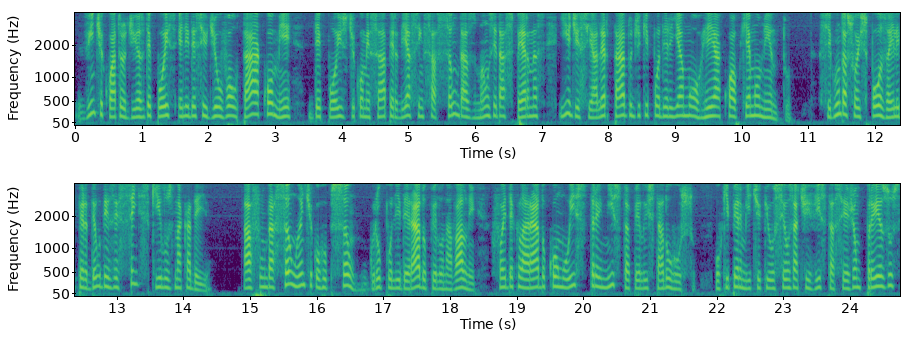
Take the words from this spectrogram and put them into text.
24 dias depois, ele decidiu voltar a comer depois de começar a perder a sensação das mãos e das pernas e de ser alertado de que poderia morrer a qualquer momento. Segundo a sua esposa, ele perdeu 16 quilos na cadeia. A Fundação Anticorrupção, grupo liderado pelo Navalny, foi declarado como extremista pelo Estado russo, o que permite que os seus ativistas sejam presos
